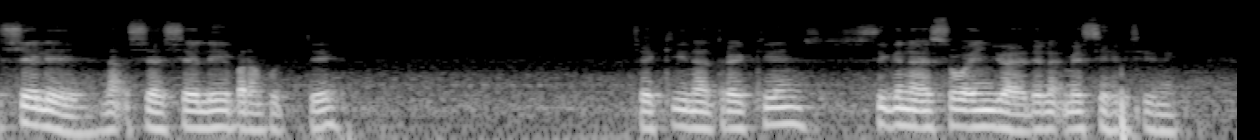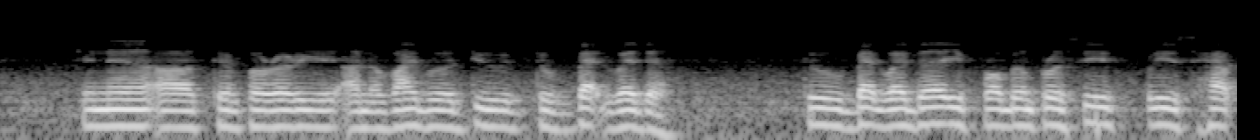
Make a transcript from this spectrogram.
chalet, nak share chalet Padang Putih. Check-in dan tracking, signal Astro Enjoy, dia nak mesej di sini. China are temporary unavailable due to bad weather. To bad weather, if problem persists, please help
